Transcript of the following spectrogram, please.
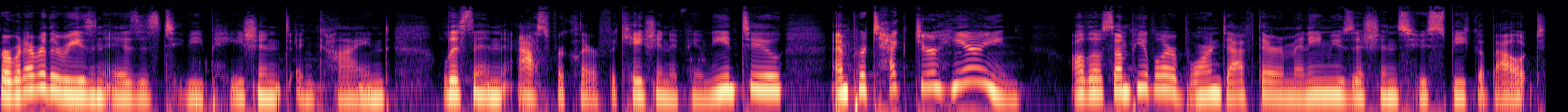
for whatever the reason is, is to be patient and kind. Listen, ask for clarification if you need to, and protect your hearing. Although some people are born deaf, there are many musicians who speak about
